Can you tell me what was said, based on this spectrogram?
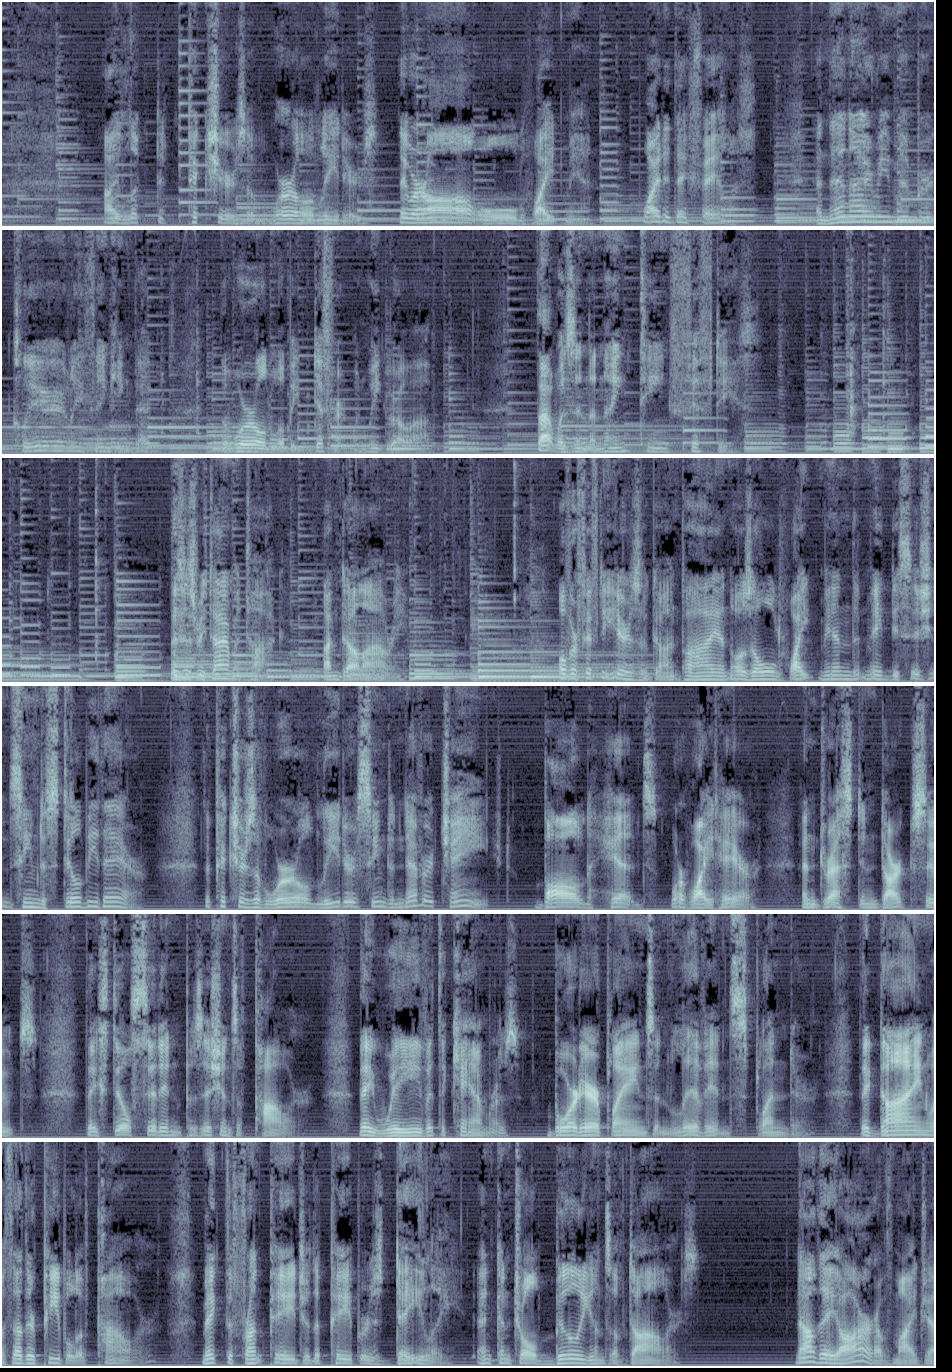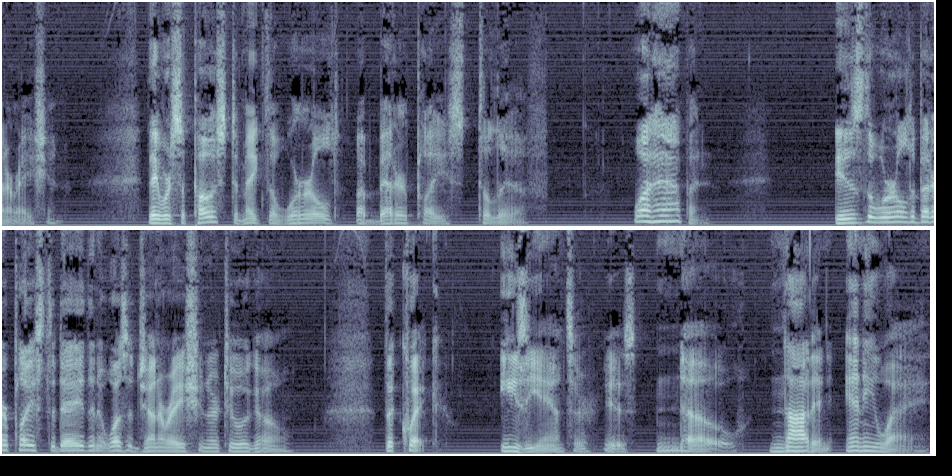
I looked at pictures of world leaders. They were all old white men. Why did they fail us? And then I remember clearly thinking that the world will be different when we grow up. That was in the 1950s. Retirement Talk. I'm Del Lowry. Over 50 years have gone by, and those old white men that made decisions seem to still be there. The pictures of world leaders seem to never change bald heads or white hair, and dressed in dark suits. They still sit in positions of power. They wave at the cameras, board airplanes, and live in splendor. They dine with other people of power, make the front page of the papers daily, and control billions of dollars. Now they are of my generation. They were supposed to make the world a better place to live. What happened? Is the world a better place today than it was a generation or two ago? The quick, easy answer is no, not in any way.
